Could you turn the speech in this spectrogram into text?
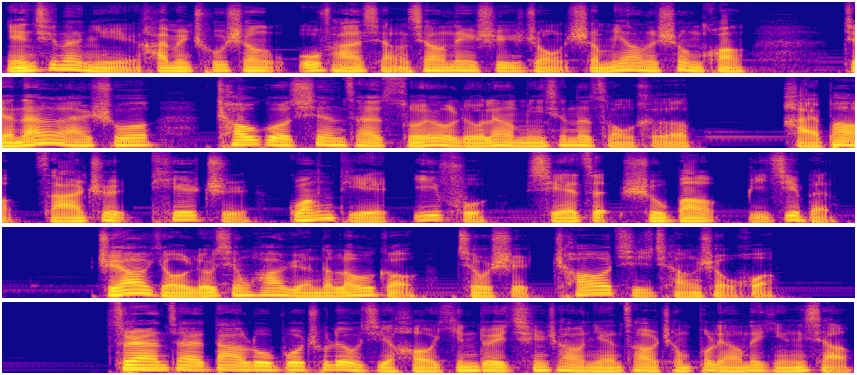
年轻的你还没出生，无法想象那是一种什么样的盛况。简单的来说，超过现在所有流量明星的总和。海报、杂志、贴纸、光碟、衣服、鞋子、书包、笔记本，只要有《流星花园》的 logo，就是超级抢手货。虽然在大陆播出六集后，因对青少年造成不良的影响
